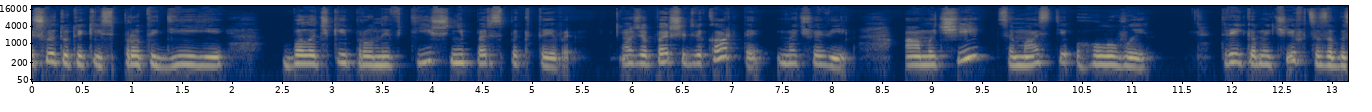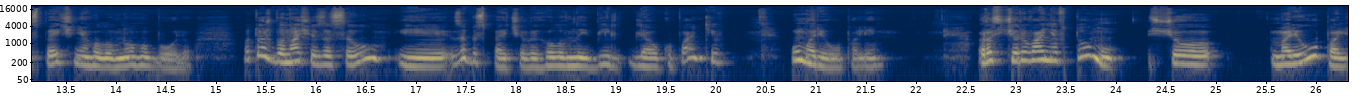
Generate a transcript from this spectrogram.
Пішли тут якісь протидії, балачки про невтішні перспективи. Ось перші дві карти мечові, а мечі це масті голови. Трійка мечів це забезпечення головного болю. Отож, бо наші ЗСУ і забезпечили головний біль для окупантів у Маріуполі. Розчарування в тому, що Маріуполь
